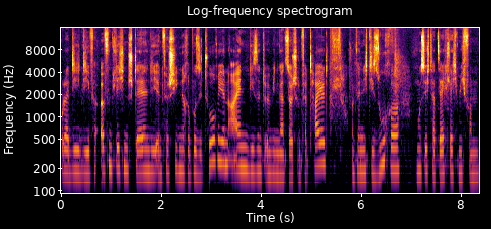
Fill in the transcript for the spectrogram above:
oder die, die veröffentlichen, stellen die in verschiedene Repositorien ein. Die sind irgendwie in ganz Deutschland verteilt. Und wenn ich die suche, muss ich tatsächlich mich von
